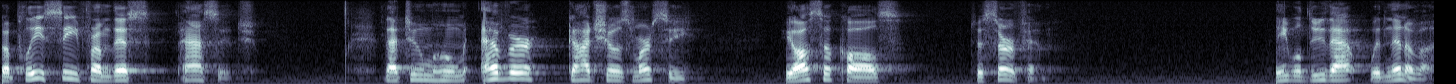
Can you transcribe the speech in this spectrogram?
But please see from this passage that to whomever God shows mercy, he also calls to serve him. He will do that with Nineveh.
